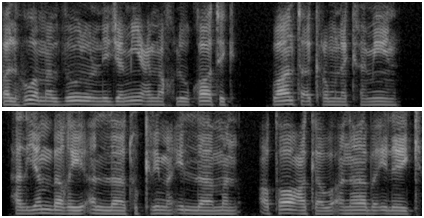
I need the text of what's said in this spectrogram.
بل هو مبذول لجميع مخلوقاتك وأنت أكرم الأكرمين. هل ينبغي ألا تكرم إلا من أطاعك وأناب إليك؟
